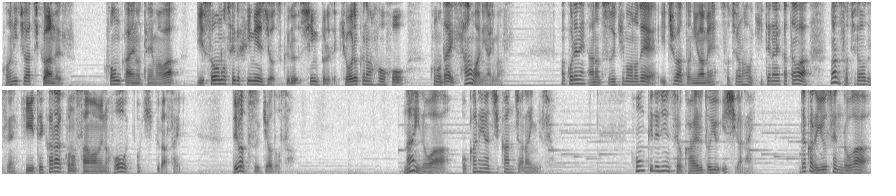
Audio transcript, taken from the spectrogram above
こんにちは、ちくわんです。今回のテーマは、理想のセルフイメージを作るシンプルで強力な方法、この第3話になります。まあ、これね、あの続きもので、1話と2話目、そちらの方を聞いてない方は、まずそちらをですね、聞いてからこの3話目の方をお聞きください。では続きをどうぞ。ないのはお金や時間じゃないんですよ。本気で人生を変えるという意思がない。だから優先度が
